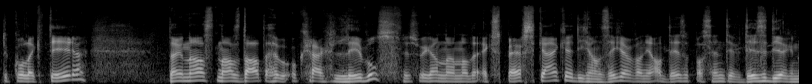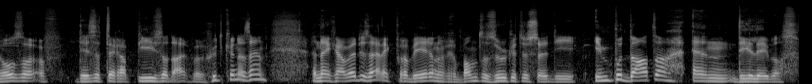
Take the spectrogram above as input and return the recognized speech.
te collecteren Daarnaast, naast data, hebben we ook graag labels. Dus we gaan dan naar de experts kijken die gaan zeggen van ja, deze patiënt heeft deze diagnose of deze therapie zou daarvoor goed kunnen zijn. En dan gaan we dus eigenlijk proberen een verband te zoeken tussen die inputdata en die labels.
